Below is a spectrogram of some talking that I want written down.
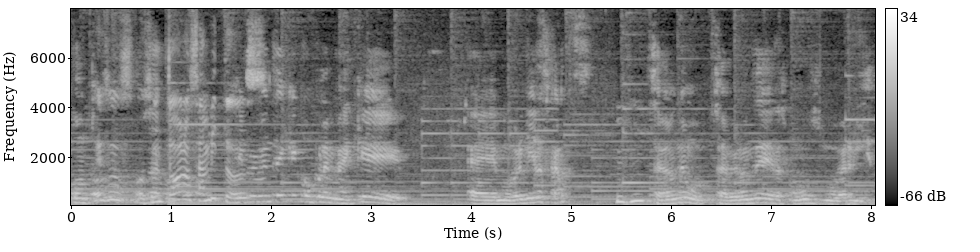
Con todo, esos, o sea, en todos los ámbitos. Simplemente hay que complementar, hay que eh, mover bien las cartas, Ujú. saber dónde, saber dónde las podemos mover bien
